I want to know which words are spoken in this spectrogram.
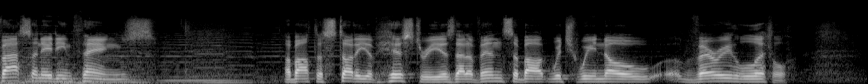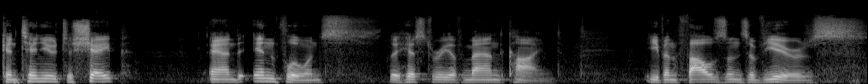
fascinating things about the study of history is that events about which we know very little continue to shape and influence the history of mankind, even thousands of years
